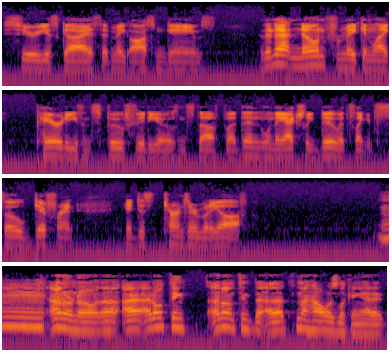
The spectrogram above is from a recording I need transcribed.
serious guys that make awesome games. They're not known for making like parodies and spoof videos and stuff, but then when they actually do, it's like it's so different, it just turns everybody off. Mm, I don't know. I, I don't think I don't think that that's not how I was looking at it.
